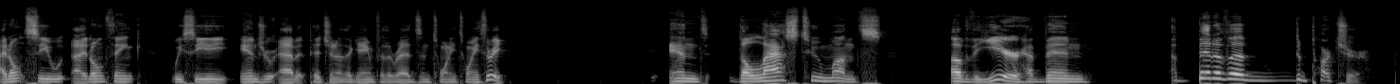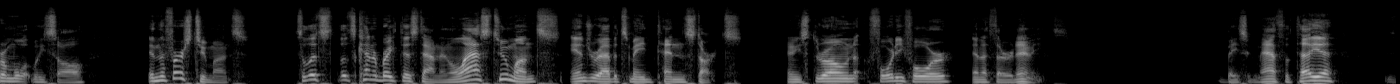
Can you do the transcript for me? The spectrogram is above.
I don't see. I don't think we see Andrew Abbott pitch another game for the Reds in 2023. And the last two months of the year have been a bit of a departure from what we saw in the first two months. So let's let's kind of break this down. In the last two months, Andrew Abbott's made 10 starts, and he's thrown 44 and a third innings basic math will tell you he's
